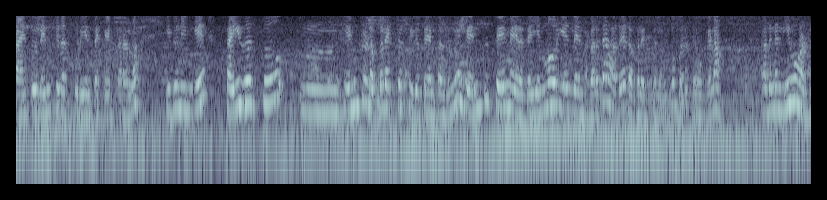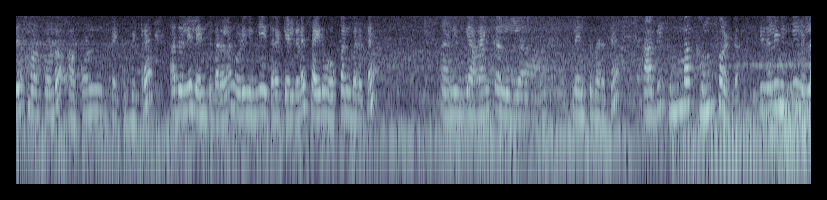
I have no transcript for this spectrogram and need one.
ಪ್ಯಾಂಟು ಲೆಂತ್ ಇರೋದು ಕೊಡಿ ಅಂತ ಕೇಳ್ತಾರಲ್ವ? ಇದು ನಿಮಗೆ sizes M to double XL ಸಿಗುತ್ತೆ ಅಂತಂದ್ರೂ ಲೆಂತ್ ಸೇಮೇ ಇರುತ್ತೆ. ಎಂ ಅವ್ರಿಗೆ ಏನು ಲೆಂತ್ ಬರುತ್ತೆ, ಅದೇ ಡಬಲ್ ಎಕ್ಸೆಲ್ ಅವ್ರಿಗೂ ಬರುತ್ತೆ ಓಕೆನಾ ಅದನ್ನು ನೀವು ಅಡ್ಜಸ್ಟ್ ಮಾಡಿಕೊಂಡು ಹಾಕೊಂಡು ಬಿಟ್ಟರೆ ಅದರಲ್ಲಿ ಲೆಂತ್ ಬರಲ್ಲ. ನೋಡಿ ನಿಮಗೆ ಈ ಥರ ಕೆಳಗಡೆ ಸೈಡ್ ಓಪನ್ ಬರುತ್ತೆ. ನಿಮಗೆ ಆ್ಯಂಕಲ್ ಲೆಂತ್ ಬರುತ್ತೆ. ಹಾಗೆ ತುಂಬ ಕಂಫರ್ಟ್ ಇದರಲ್ಲಿ ನಿಮಗೆ ಎಲ್ಲ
